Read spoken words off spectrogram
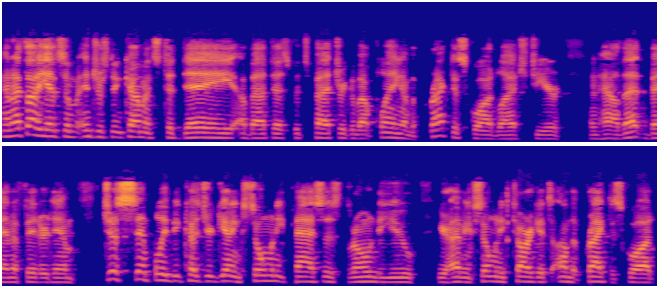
And I thought he had some interesting comments today about Dez Fitzpatrick about playing on the practice squad last year and how that benefited him just simply because you're getting so many passes thrown to you. You're having so many targets on the practice squad,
